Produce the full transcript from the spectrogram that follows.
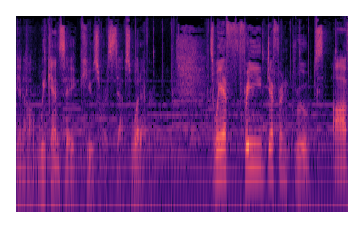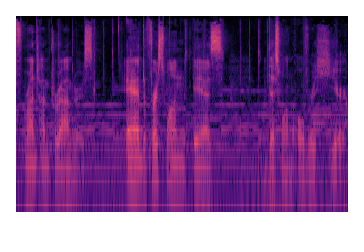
you know, we can say cues or steps, whatever. So we have three different groups of runtime parameters. And the first one is this one over here.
